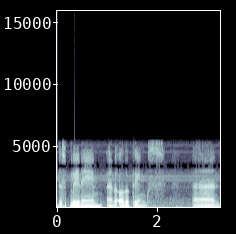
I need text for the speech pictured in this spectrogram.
display name and the other things. And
